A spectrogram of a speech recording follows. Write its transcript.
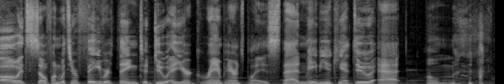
Oh, it's so fun. What's your favorite thing to do at your grandparents' place that maybe you can't do at home?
